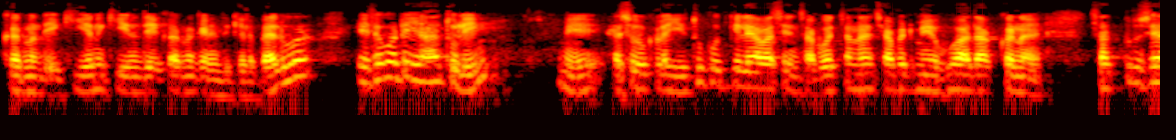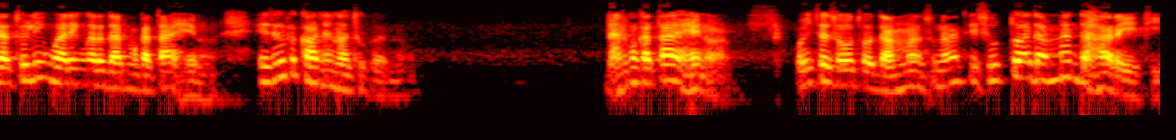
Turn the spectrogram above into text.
කරන දේ කියන කියන දේ කරන කෙනෙක්ද කියලා බැලුවා. එතකොට යා තුලින් මේ ඇසුරු කළ යුතු පුද්ගලයා වශයෙන් සර්වචනංශ අපිට මේ හුවා දක්වන සත්පුරුෂයා තුලින් වරින් වර ධර්ම කතා ඇහෙනවා. ඒකට කන නතු කරනවා. ධර්ම කතා ඇහෙනවා. ඔයිත සෝතෝ ධම්මං සුනාති සුත්වා ධම්මං ධාරේති.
